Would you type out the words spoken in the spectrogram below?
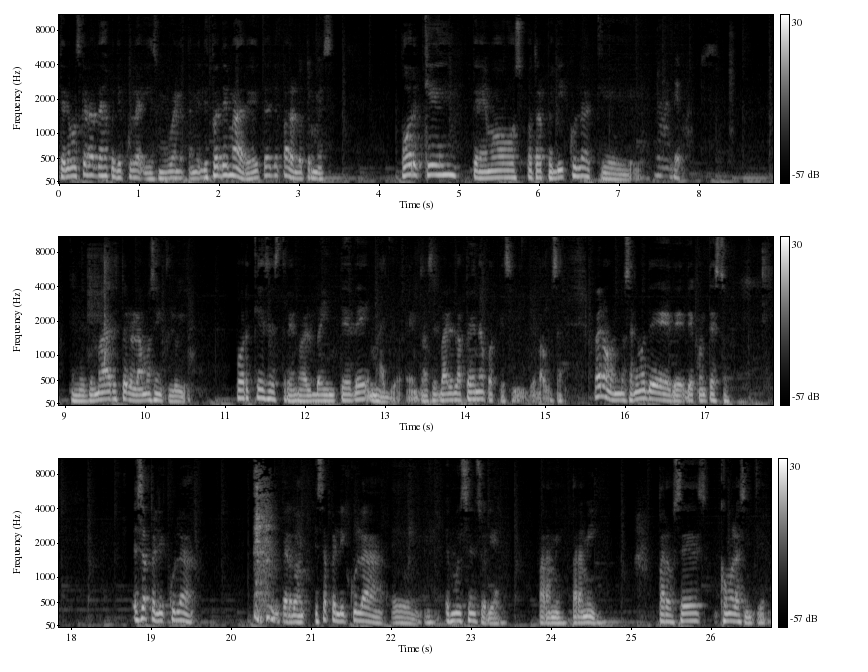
tenemos que hablar de esa película y es muy buena también. Después de Madre, ahorita para el otro mes. Porque tenemos otra película que No, de- en el de madres, pero la vamos a incluir. Porque se estrenó el 20 de mayo. Entonces vale la pena porque sí, le va a gustar. Bueno, nos salimos de, de- de contexto. Esa película, perdón, esa película eh, es muy sensorial para mí, para mí. Para ustedes, ¿cómo la sintieron?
